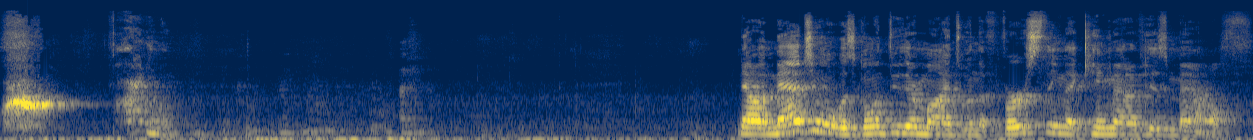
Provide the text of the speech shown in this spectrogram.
Finally. Now imagine what was going through their minds when the first thing that came out of his mouth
